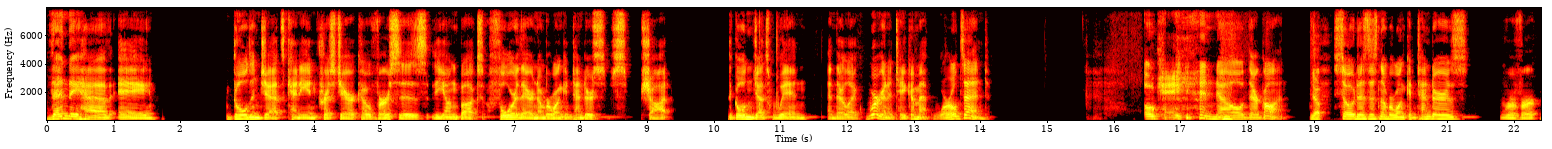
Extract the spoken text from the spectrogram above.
Then they have a Golden Jets, Kenny and Chris Jericho versus the Young Bucks for their number one contenders shot. The Golden Jets win, and they're like, we're going to take them at World's End. Okay. And now they're gone. Yep. So does this number one contenders revert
